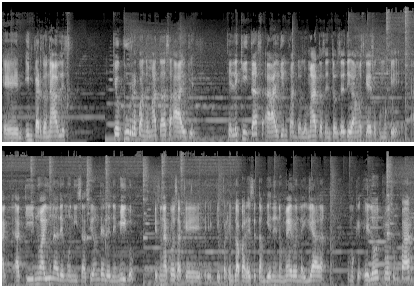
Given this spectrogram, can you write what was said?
en Imperdonables. ¿Qué ocurre cuando matas a alguien? ¿Qué le quitas a alguien cuando lo matas? Entonces digamos que eso, como que aquí no hay una demonización del enemigo, que es una cosa que, que por ejemplo aparece también en Homero, en la Iliada, como que el otro es un par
